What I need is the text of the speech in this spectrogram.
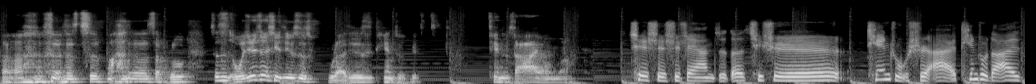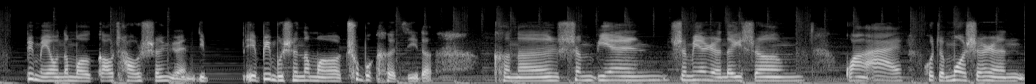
呃 吃饭、走路，这是我觉得这些就是福了，就是天主，天主是爱我们。确实是这样子的。其实天主是爱，天主的爱并没有那么高超深远，也也并不是那么触不可及的。可能身边身边人的一声关爱，或者陌生人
